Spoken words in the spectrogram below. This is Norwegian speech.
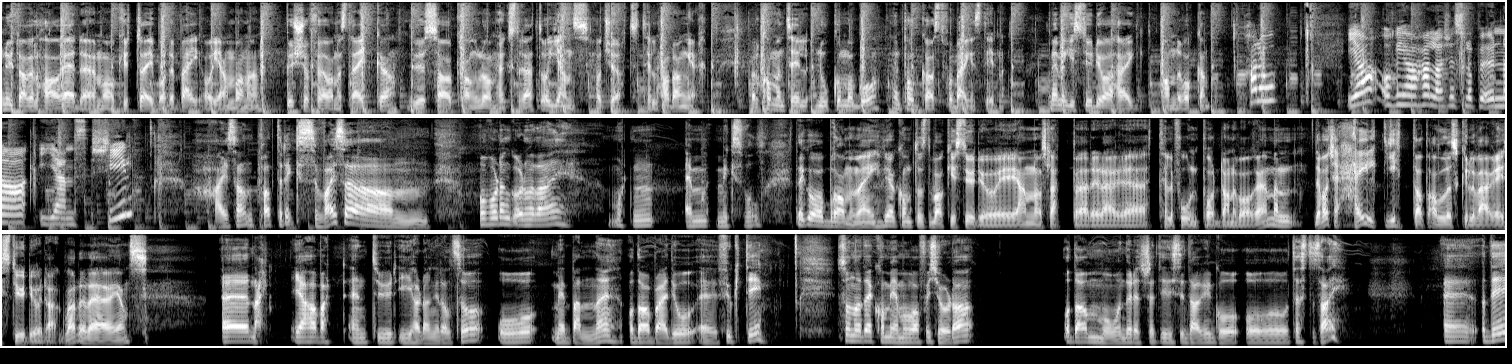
Knut Arild Hareide må kutte i både vei og jernbane. Bussjåførene streiker, USA krangler om Høyesterett, og Jens har kjørt til Hardanger. Velkommen til Noe må gå, en podkast fra Bergenstidene. Med meg i studio har jeg Anne Rokkan. Hallo. Ja, og vi har heller ikke sluppet unna Jens Kiel. Hei sann, Patrick Sveisan. Og hvordan går det med deg, Morten M. Myksvold? Det går bra med meg. Vi har kommet oss tilbake i studio igjen og slipper de der eh, telefonpoddene våre. Men det var ikke helt gitt at alle skulle være i studio i dag, var det det, Jens? Eh, nei. Jeg har vært en tur i Hardanger, altså, og med bandet. Og da blei det jo eh, fuktig. Sånn at jeg kom hjem og var forkjøla. Og da må jo rett og slett i disse dager gå og teste seg. Eh, og det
